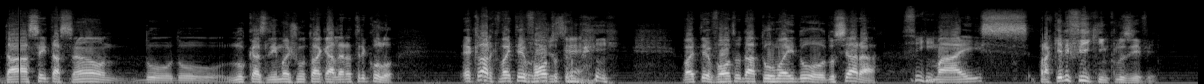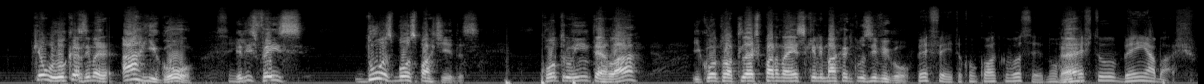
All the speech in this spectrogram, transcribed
da aceitação do, do Lucas Lima junto à galera tricolor. É claro que vai ter voto também. Vai ter voto da turma aí do, do Ceará. Sim. Mas. para que ele fique, inclusive. Porque o Lucas Lima, a rigor, Sim. ele fez duas boas partidas. Contra o Inter lá e contra o Atlético Paranaense, que ele marca inclusive gol. Perfeito, eu concordo com você. No né? resto, bem abaixo.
